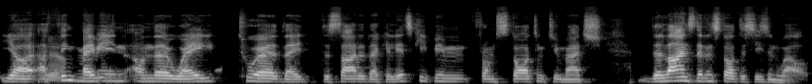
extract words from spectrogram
yeah, I Yeah. think maybe in, on the way tour they decided, okay, let's keep him from starting too much. The Lions didn't start the season well,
